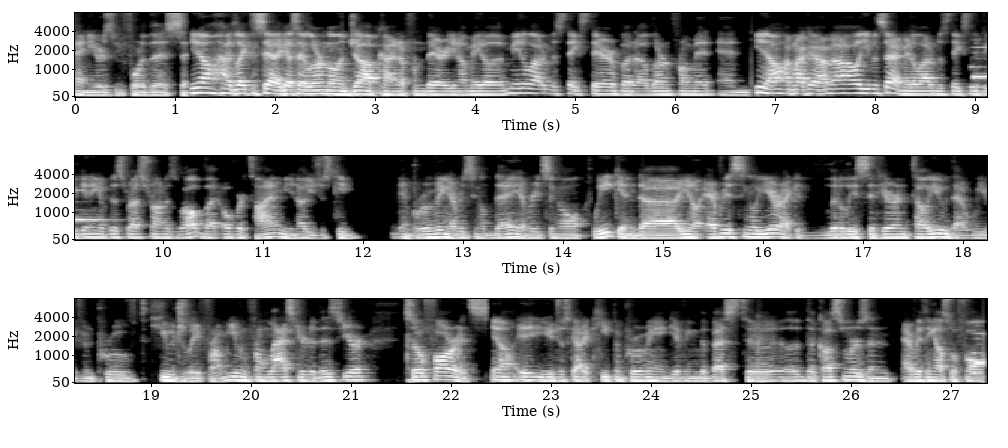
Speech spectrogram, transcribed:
ten years before this. You know, I'd like to say, I guess I learned on the job kind of from there. You know, made a made a lot of mistakes there, but uh, learned from it. And you know, I'm not gonna. I'll even say I made a lot of mistakes in the beginning of this restaurant as well. But over time, you know, you just keep improving every single day, every single week. And, uh, you know, every single year, I could literally sit here and tell you that we've improved hugely from even from last year to this year so far it's you know it, you just got to keep improving and giving the best to uh, the customers and everything else will fall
